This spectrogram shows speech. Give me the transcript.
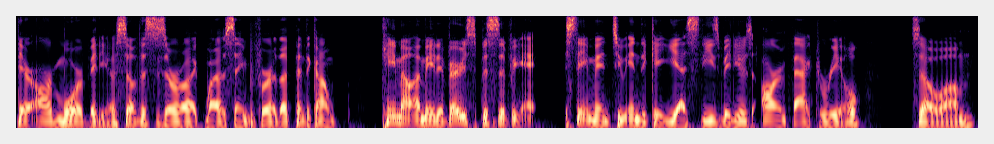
there are more videos. So this is sort of like what I was saying before. The Pentagon came out and made a very specific eh, statement to indicate yes, these videos are in fact real. So um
